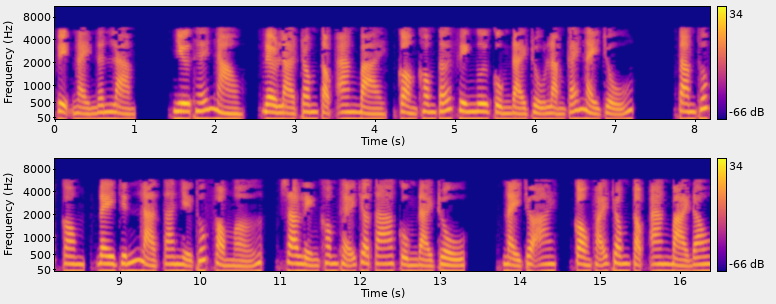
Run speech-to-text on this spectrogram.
Việc này nên làm. Như thế nào? đều là trong tộc an bài, còn không tới phiên ngươi cùng đại trụ làm cái này chủ. Tam thuốc công, đây chính là ta nhị thuốc phòng ở, sao liền không thể cho ta cùng đại trụ? Này cho ai, còn phải trong tộc an bài đâu?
